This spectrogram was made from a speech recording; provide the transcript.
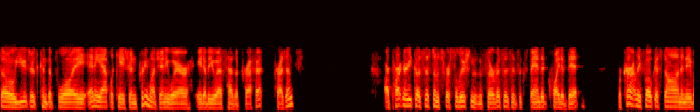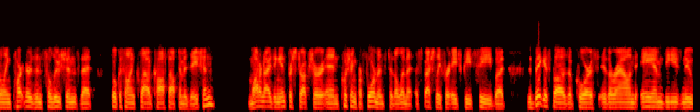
So users can deploy any application pretty much anywhere AWS has a presence. Our partner ecosystems for solutions and services has expanded quite a bit. We're currently focused on enabling partners and solutions that focus on cloud cost optimization, modernizing infrastructure, and pushing performance to the limit, especially for HPC. But the biggest buzz, of course, is around AMD's new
